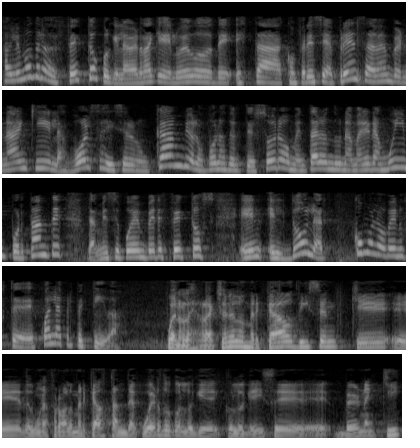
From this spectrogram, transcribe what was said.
Hablemos de los efectos, porque la verdad que luego de esta conferencia de prensa de Ben Bernanke, las bolsas hicieron un cambio, los bonos del Tesoro aumentaron de una manera muy importante, también se pueden ver efectos en el dólar. ¿Cómo lo ven ustedes? ¿Cuál es la perspectiva? Bueno, las reacciones de los mercados dicen que eh, de alguna forma los mercados están de acuerdo con lo que, con lo que dice Bernanke,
